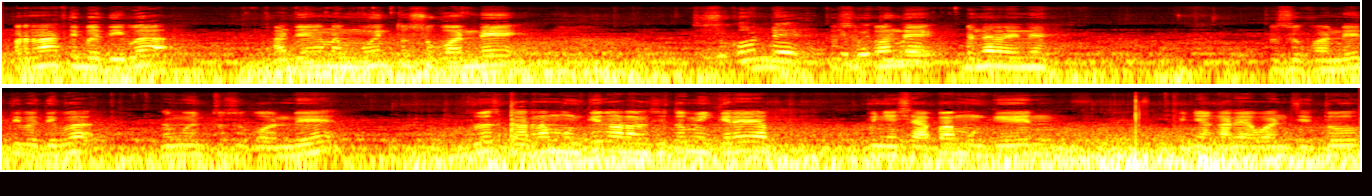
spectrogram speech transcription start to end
pernah tiba-tiba ada yang nemuin tusuk konde. Tusuk konde tusuk konde bener ini. Tusuk konde tiba-tiba nemuin tusuk konde. Terus karena mungkin orang situ mikirnya ya punya siapa mungkin punya karyawan situ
